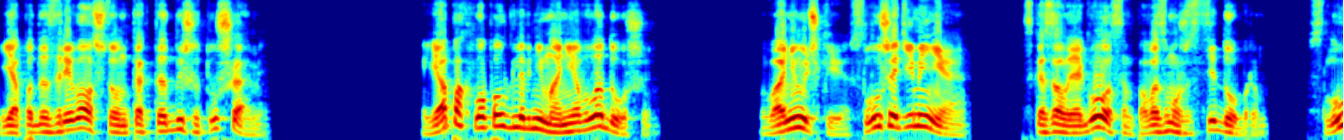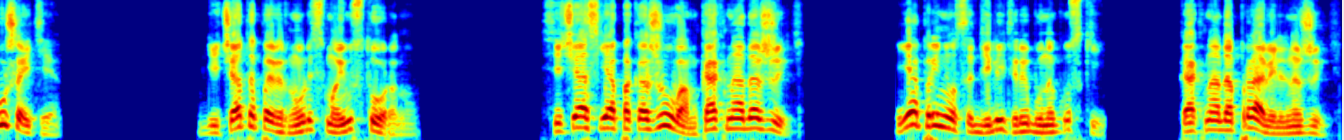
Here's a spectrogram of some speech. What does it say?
Я подозревал, что он как-то дышит ушами. Я похлопал для внимания в ладоши. «Вонючки, слушайте меня!» – сказал я голосом по возможности добрым. «Слушайте!» Дичата повернулись в мою сторону. «Сейчас я покажу вам, как надо жить!» Я принялся делить рыбу на куски. Как надо правильно жить.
